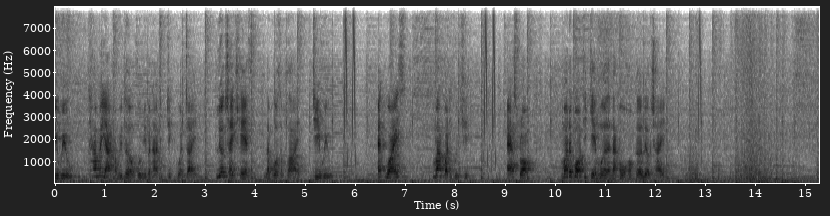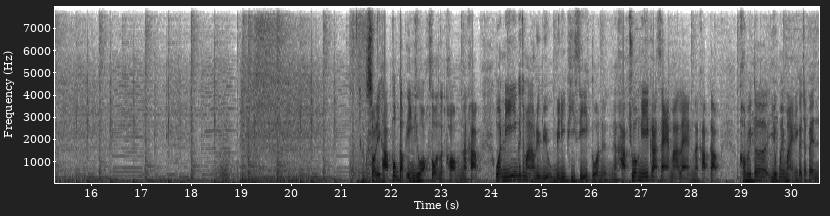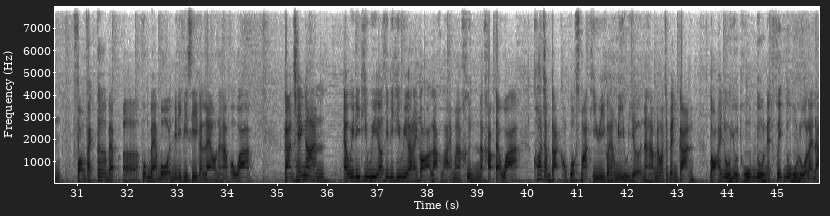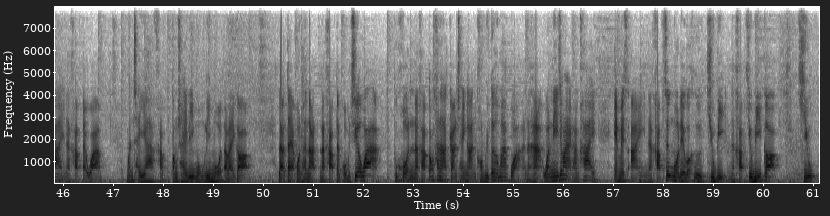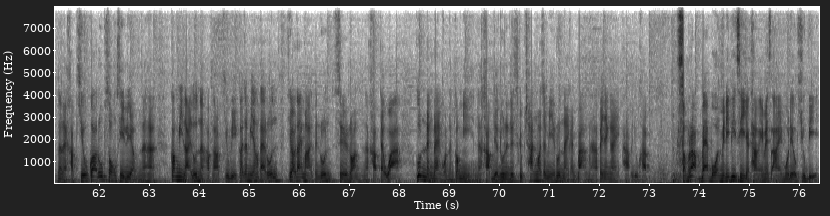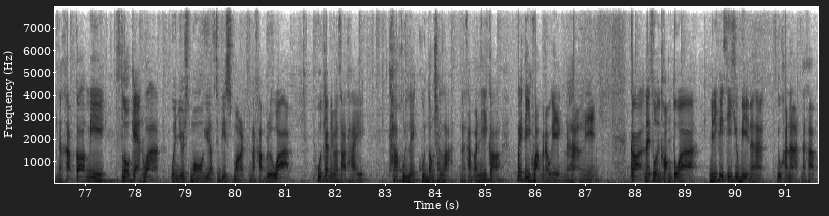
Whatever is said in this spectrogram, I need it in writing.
G-View ถ้าไม่อยากคอมพิวเตอร์ของคุณมีปัญหาจุกจิกกวนใจ เลือกใช้เคสและ power supply G-View Advice มากกว่าที่คุณคิด ASRock มา t เตอร์บอร์ดที่เกมเมอร์และนักโอเวอร์คล็อกเกอร์เลือกใช้ สวัสดีครับ พบกับอิงที่ walkzone.com นะครับ วันนี้อิงก็จะมารีวิวมินิ PC อีกตัวหนึ่งนะครับ ช่วงนี้กระแสมาแรงนะครับกับ คอมพิวเตอร์ยุคใหม่ๆนี้ก็จะเป็น form factor แบบพวกแบบโบนมินิ PC กันแล้วนะครับเพราะว่าการใช้งาน LED TV LCD TV อะไรก็หลากหลายมากขึ้นนะครับแต่ว่าข้อจำกัดของพวก Smart TV ก็ยังมีอยู่เยอะนะฮะไม่ว่าจะเป็นการต่อให้ดู YouTube ดู Netflix ดู Hulu อะไรได้นะครับแต่ว่ามันใช้ยากครับ ต้องใช้รีโมงรีโมทอะไรก็ แล้วแต่คนถนัดนะครับ แต่ผมเชื่อว่าทุกคนนะครับ ต้องถนัดการใช้งานคอมพิวเตอร์มากกว่านะฮะ วันนี้จะมาจากทางค่าย MSI นะครับ ซึ่งโมเดลก็คือ Cubic นะครับ Cubic ก็ Cube นั่นแหละครับ Cube ก็รูปทรงสี่เหลี่ยมนะฮะก็มีหลายรุ่นนะครับสำหรับ Cubic ก็จะมีตั้งแต่รุ่นที่เราได้มาเป็นรุ่น Celeron นะครับแต่ว่ารุ่นแรงๆกว่านั้นก็มีนะครับเดี๋ยวดูใน description ว่าจะมีรุ่นไหนกันบ้างนะฮะเป็นยังไงพาไปดูครับสำหรับแบบโบนมินิ PC จากทาง MSI โมเดล Cubic นะครับก็มีสโลแกนว่า when you're small you have to be smart นะครับหรือว่าพูดกันเป็นภาษาไทย ถ้าคุณเล็กคุณต้องฉลาดนะครับอันนี้ก็ ไปตีความกันเอาเองนะฮะอันนี้ ก็ในส่วนของตัวมินิ PC Cubic นะฮะดูขนาดนะครับ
